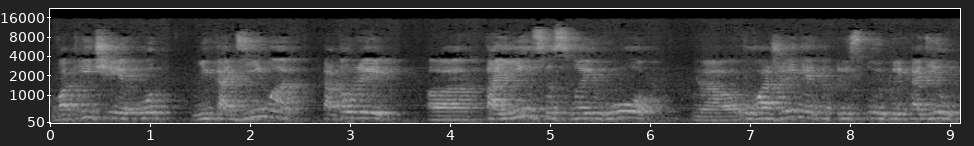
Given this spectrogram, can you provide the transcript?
в отличие от Никодима, который э, таился своего э, уважения ко Христу и приходил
